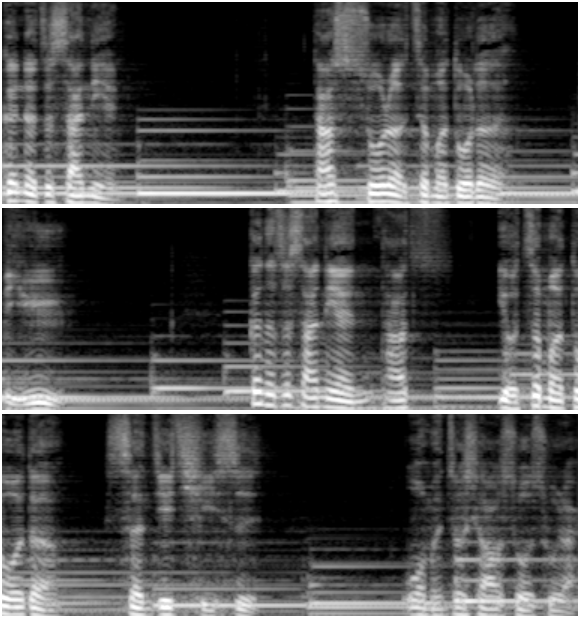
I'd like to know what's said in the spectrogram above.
跟了这三年，他说了这么多的比喻，跟了这三年，他有这么多的神迹奇事，我们就是要说出来。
